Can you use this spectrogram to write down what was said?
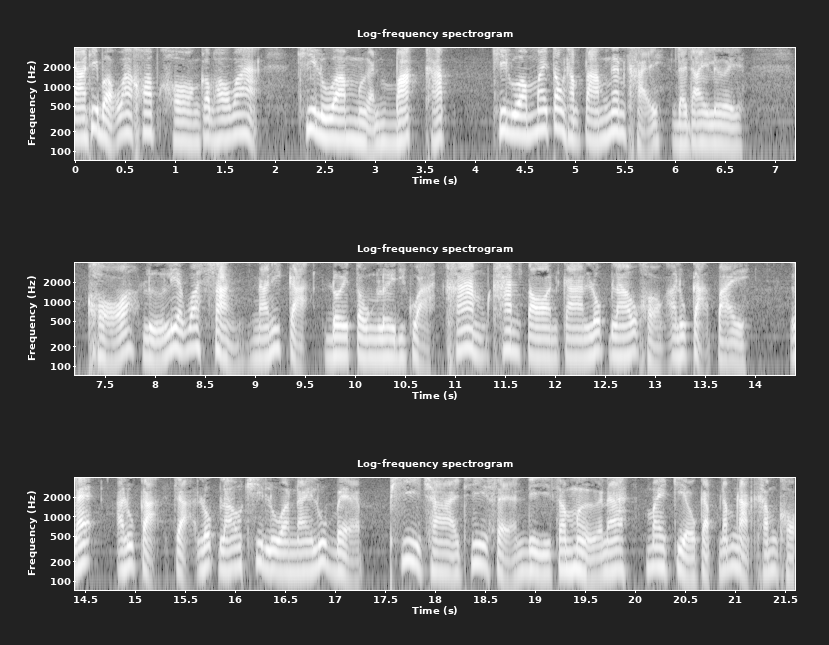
การที่บอกว่าครอบครองก็เพราะว่าขี้รัวเหมือนบั๊กครับ ขี้รัวไม่ต้องทำตามเงื่อนไขใด ๆ เลย ขอหรือเรียกว่าสั่งนานิกะโดยตรงเลยดีกว่า ข้ามขั้นตอนการลบเล้าของอลุกะไป และอลุกะจะลบเล้าขี้รัวในรูปแบบพี่ชายที่แสนดีเสมอนะ ไม่เกี่ยวกับน้ำหนักคำขอ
